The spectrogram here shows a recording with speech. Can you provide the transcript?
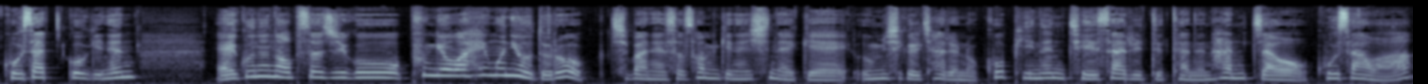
고삿고기는 애구는 없어지고 풍요와 행운이 오도록 집안에서 섬기는 신에게 음식을 차려놓고 비는 제사를 뜻하는 한자어 고사와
